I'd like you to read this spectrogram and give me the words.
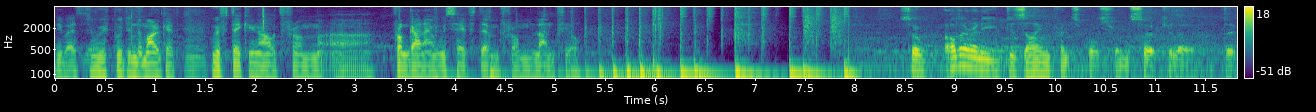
devices yeah. we've put in the market, mm. we've taken out from, uh, from Ghana and we saved them from landfill. So are there any design principles from Circular that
